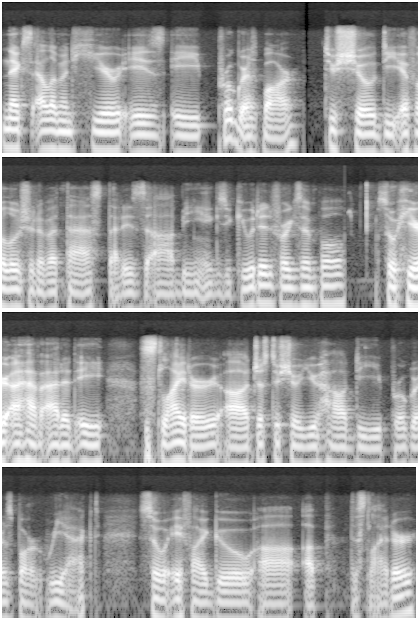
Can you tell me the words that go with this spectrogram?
Next element here is a progress bar to show the evolution of a task that is uh, being executed, for example. So here I have added a slider uh, just to show you how the progress bar react. So if I go uh, up the slider,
